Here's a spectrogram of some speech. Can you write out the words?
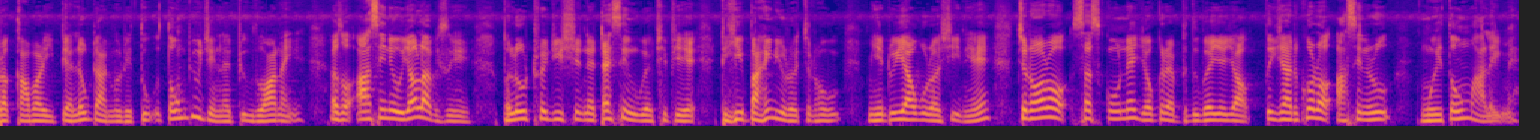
recovery ပြန်လုပ်တာမျိုးတွေသူအသုံးပြုခြင်းလည်းပြုသွားနိုင်တယ်အဲဆိုအာဆင်နယ်ကိုရောက်လာပြီဆိုရင်ဘလို့ traditional တိုက်စစ်မှုပဲဖြစ်ဖြစ်ဒီဘိုင်းတွေတော့ကျွန်တော်တို့မြင်တွေ့ရဖို့တော့ရှိနေတယ်ကျွန်တော်တော့ Sasco နဲ့ Yogurt ဘယ်သူပဲရောက်ရောက်တေချာတခုတော့အာဆင်နယ်တို့ငွေသုံးပါလိမ့်မယ်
